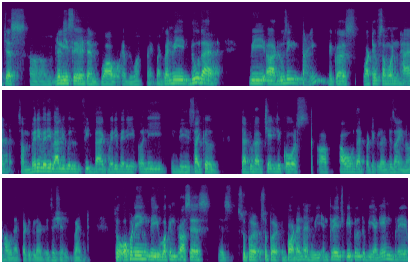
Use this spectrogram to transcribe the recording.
just um, release it and wow everyone, right? But when we do that, we are losing time because what if someone had some very, very valuable feedback very, very early in the cycle that would have changed the course of how that particular design or how that particular decision went. So opening the working process is super, super important. And we encourage people to be again brave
